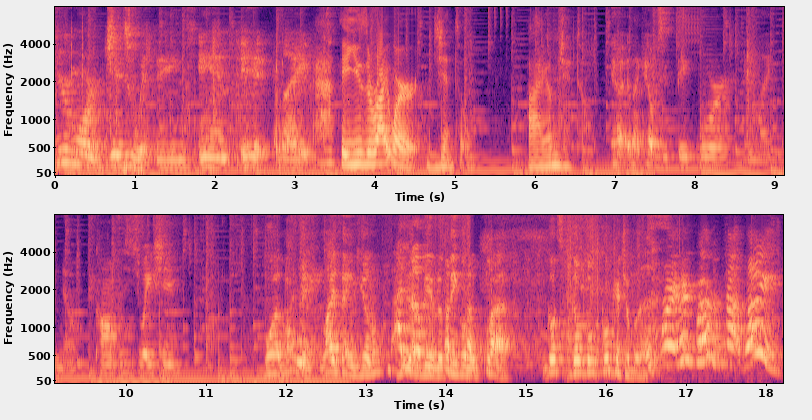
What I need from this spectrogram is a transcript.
You're more gentle with things, and it like He used the right word, gentle. I am gentle. it, it, like helps you think more and like you know calm the situation. Boy, life ain't, life ain't gentle. You I gotta know. be able to think on the fly. Go, go, go, go catch your bus. Right, his brother's not right.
